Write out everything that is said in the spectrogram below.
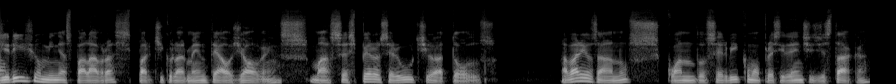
Dirijo minhas palavras particularmente aos jovens, mas espero ser útil a todos. Há vários anos, quando servi como presidente de estaca,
